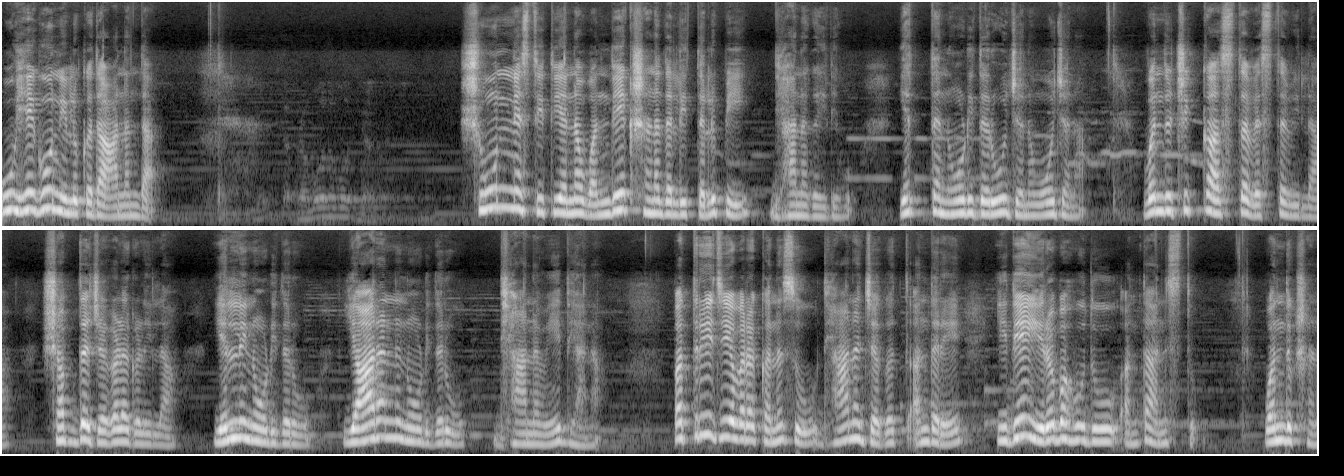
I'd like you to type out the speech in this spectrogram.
ಊಹೆಗೂ ನಿಲುಕದ ಆನಂದ. ಶೂನ್ಯ ಸ್ಥಿತಿಯನ್ನು ಒಂದೇ ಕ್ಷಣದಲ್ಲಿ ತಲುಪಿ ಧ್ಯಾನಗೈದೆವು. ಎತ್ತ ನೋಡಿದರೂ ಜನವೋ ಜನ. ಒಂದು ಚಿಕ್ಕ ಅಸ್ತವ್ಯಸ್ತವಿಲ್ಲ ಶಬ್ದ ಜಗಳಗಳಿಲ್ಲ. ಎಲ್ಲಿ ನೋಡಿದರೂ, ಯಾರನ್ನು ನೋಡಿದರೂ ಧ್ಯಾನವೇ ಧ್ಯಾನ. ಪತ್ರಿಜಿಯವರ ಕನಸು ಧ್ಯಾನ ಜಗತ್ ಅಂದರೆ ಇದೇ ಇರಬಹುದು ಅಂತ ಅನಿಸ್ತು. ಒಂದು ಕ್ಷಣ.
